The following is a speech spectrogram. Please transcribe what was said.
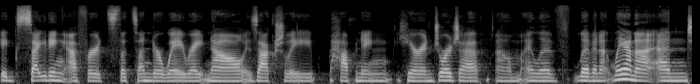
exciting efforts that's underway right now is actually happening here in Georgia. Um, I live live in Atlanta, and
